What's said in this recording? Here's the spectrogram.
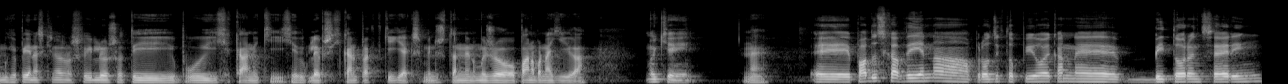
μου είχε πει ένας κοινός μας φίλος ότι που είχε κάνει και είχε δουλέψει, είχε κάνει πρακτική για 6 μήνες, ήταν νομίζω πάνω από ένα γίγα. Οκ. Ναι. Ε, Πάντως είχα δει ένα project το οποίο έκανε BitTorrent sharing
